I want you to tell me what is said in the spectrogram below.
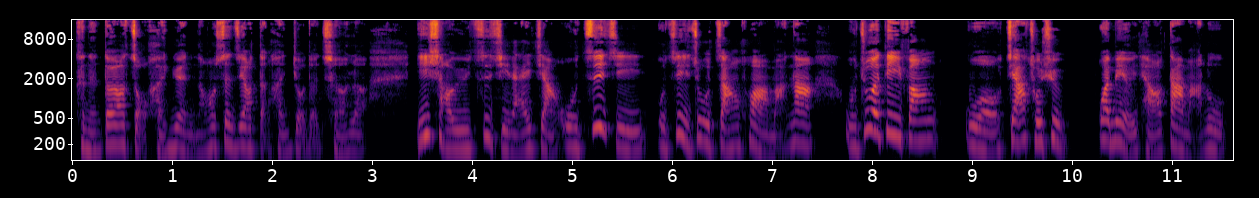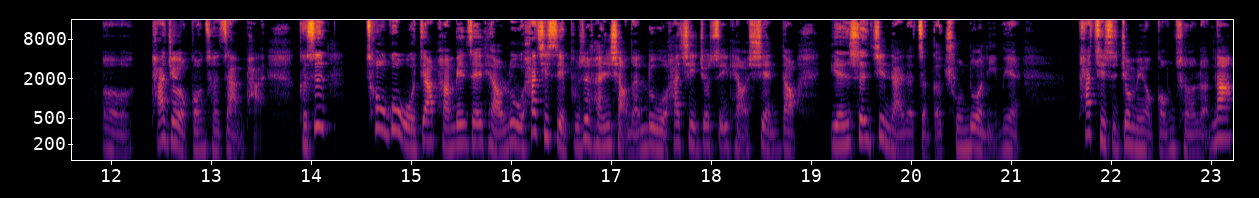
可能都要走很远，然后甚至要等很久的车了。以小鱼自己来讲，我自己我自己住彰化嘛，那我住的地方，我家出去外面有一条大马路，呃，它就有公车站牌。可是透过我家旁边这条路，它其实也不是很小的路，它其实就是一条县道延伸进来的整个村落里面。他其实就没有公车了。那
